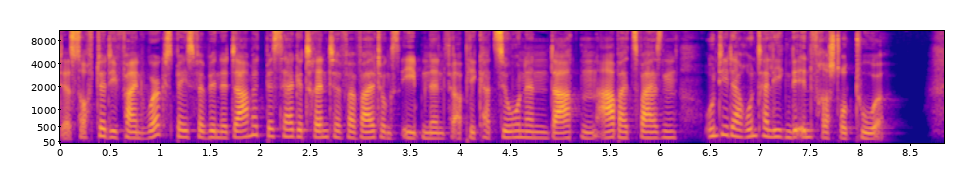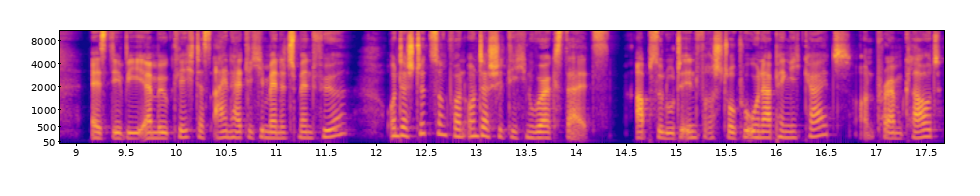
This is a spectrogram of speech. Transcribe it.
Der Software-Defined Workspace verbindet damit bisher getrennte Verwaltungsebenen für Applikationen, Daten, Arbeitsweisen und die darunterliegende Infrastruktur. SDW ermöglicht das einheitliche Management für Unterstützung von unterschiedlichen Workstyles, absolute Infrastrukturunabhängigkeit, On-Prem Cloud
